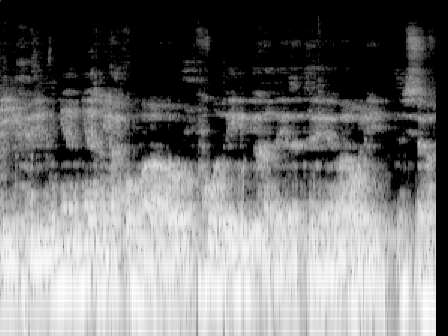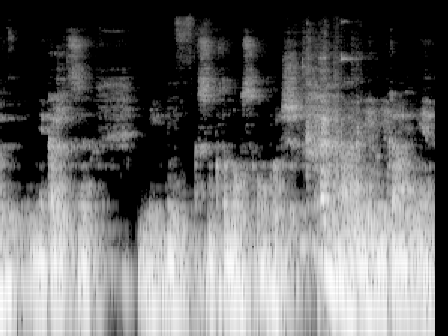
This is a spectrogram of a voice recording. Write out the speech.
И э, нет, нет никакого входа и выхода из этой роли. Это все, мне кажется, не, не к Смоктуновскому больше, а не, не ко мне.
